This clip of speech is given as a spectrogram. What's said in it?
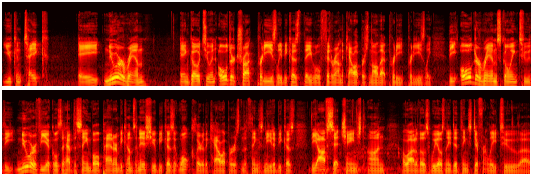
you can take a newer rim and go to an older truck pretty easily because they will fit around the calipers and all that pretty pretty easily. The older rims going to the newer vehicles that have the same bolt pattern becomes an issue because it won't clear the calipers and the things needed because the offset changed on a lot of those wheels and they did things differently to, uh,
